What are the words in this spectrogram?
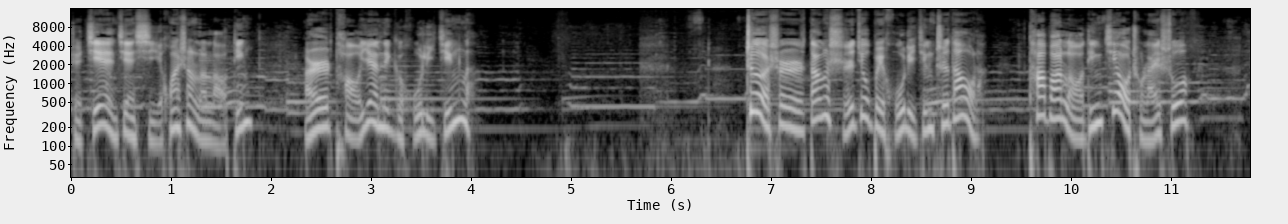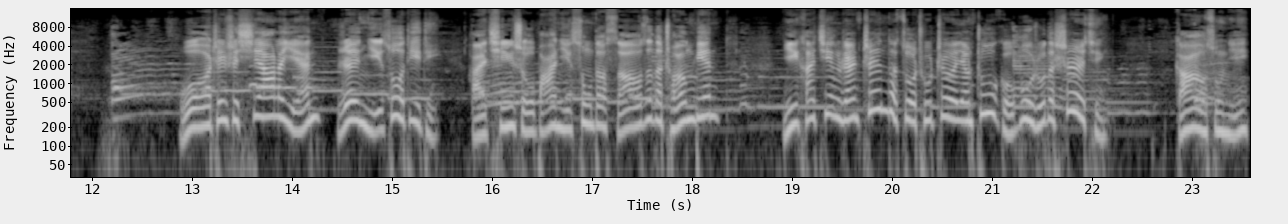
却渐渐喜欢上了老丁，而讨厌那个狐狸精了。这事儿当时就被狐狸精知道了，他把老丁叫出来说：“我真是瞎了眼，认你做弟弟，还亲手把你送到嫂子的床边。”你还竟然真的做出这样猪狗不如的事情！告诉你，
